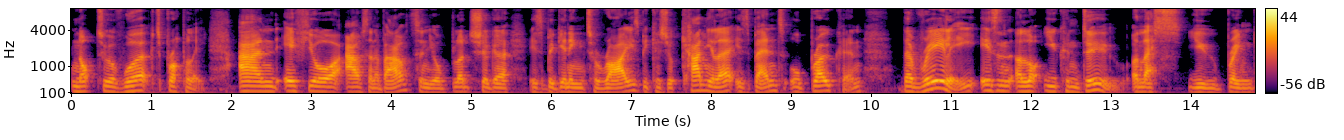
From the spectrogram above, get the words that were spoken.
not to have worked properly. And if you're out and about and your blood sugar is beginning to rise because your cannula is bent or broken, there really isn't a lot you can do unless you bring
